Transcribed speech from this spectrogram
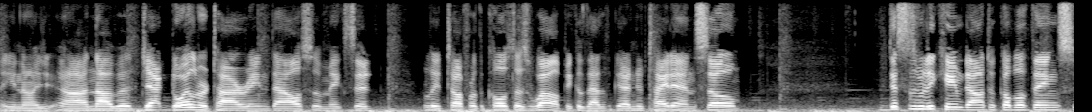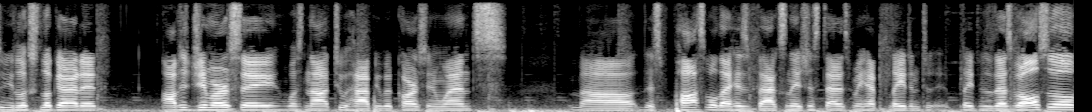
You know, uh, now with Jack Doyle retiring, that also makes it really tough for the Colts as well because they have to get a new tight end. So this really came down to a couple of things. You look look at it. Obviously, Jim Irsay was not too happy with Carson Wentz. Uh, it's possible that his vaccination status may have played into played into this, but also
